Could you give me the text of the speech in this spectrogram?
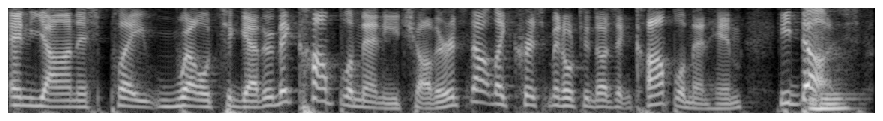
and Giannis play well together. They complement each other. It's not like Khris Middleton doesn't complement him, he does. Mm-hmm.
